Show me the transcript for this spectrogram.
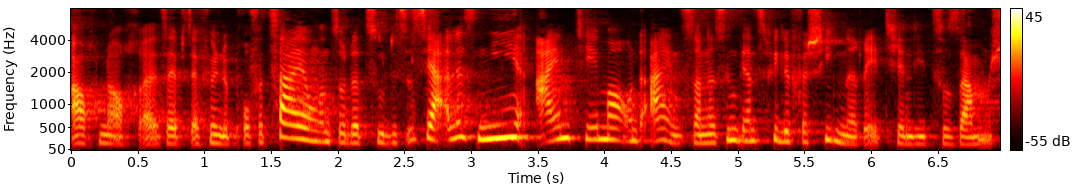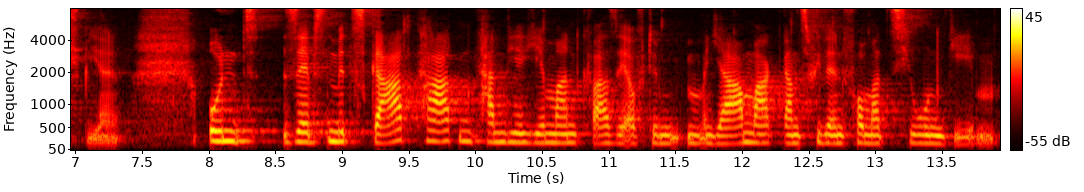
auch noch äh, selbsterfüllende Prophezeiung und so dazu. Das ist ja alles nie ein Thema und eins, sondern es sind ganz viele verschiedene Rädchen, die zusammenspielen. Und selbst mit Skatkarten kann dir jemand quasi auf dem Jahrmarkt ganz viele Informationen geben,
